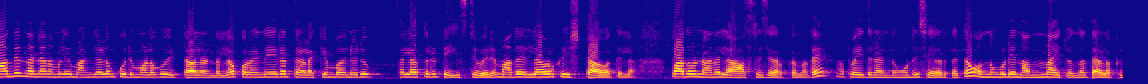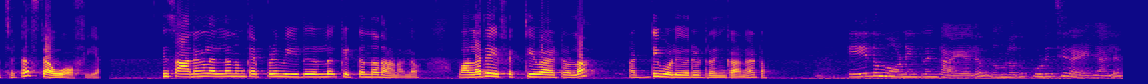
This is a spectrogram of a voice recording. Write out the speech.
ആദ്യം തന്നെ നമ്മൾ ഈ മഞ്ഞളും കുരുമുളകും ഇട്ടാലുണ്ടല്ലോ കുറേ നേരം തിളയ്ക്കുമ്പോൾ അതിനൊരു വല്ലാത്തൊരു ടേസ്റ്റ് വരും. അത് എല്ലാവർക്കും ഇഷ്ടമാവത്തില്ല അപ്പോൾ അതുകൊണ്ടാണ് ലാസ്റ്റ് ചേർക്കുന്നത്. അപ്പോൾ ഇത് രണ്ടും കൂടി ചേർത്തിട്ട് ഒന്നും കൂടി നന്നായിട്ടൊന്ന് തിളപ്പിച്ചിട്ട് സ്റ്റൗ ഓഫ് ചെയ്യാം. ഈ സാധനങ്ങളെല്ലാം നമുക്ക് എപ്പോഴും വീടുകളിൽ കിട്ടുന്നതാണല്ലോ. വളരെ എഫക്റ്റീവായിട്ടുള്ള അടിപൊളി ഒരു ഡ്രിങ്കാണ് കേട്ടോ. ഏത് മോർണിംഗ് ഡ്രിങ്ക് ആയാലും നമ്മളത് കുടിച്ചു കഴിഞ്ഞാൽ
